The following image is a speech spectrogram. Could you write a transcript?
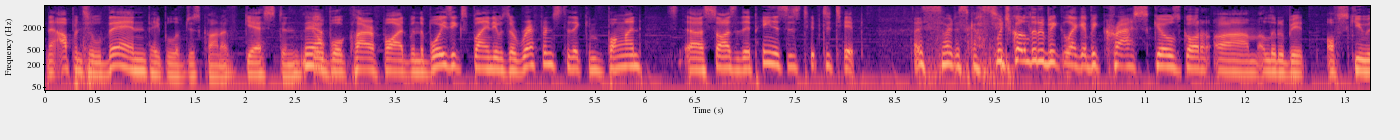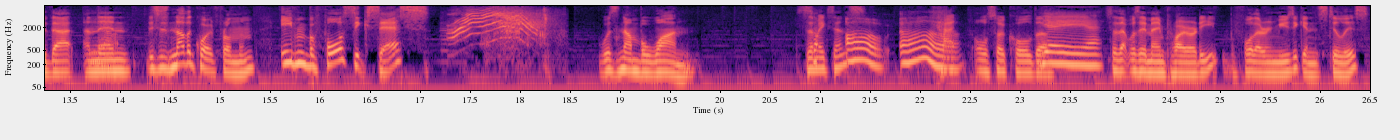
Now, up until then, people have just kind of guessed, and Yeah. Billboard clarified when the boys explained it was a reference to the combined uh, size of their penises tip to tip. That's so disgusting. Which got a little bit like a bit crass. Girls got um, a little bit off skew with that. And then this is another quote from them. Even before success was number one. Does that make sense? Oh, oh. Cat also called. Uh, Yeah, yeah, yeah. So that was their main priority before they were in music, and it still is.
